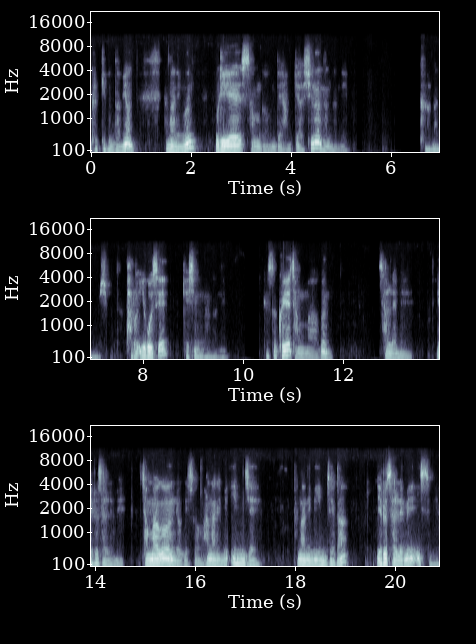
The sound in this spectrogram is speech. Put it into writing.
그렇게 본다면 하나님은 우리의 삶 가운데 함께 하시는 하나님, 그 하나님이십니다. 바로 이곳에 계시는 하나님. 그래서 그의 장막은 살렘의, 예루살렘의, 장막은 여기서 하나님의 임재, 하나님의 임재가 예루살렘에 있으며,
